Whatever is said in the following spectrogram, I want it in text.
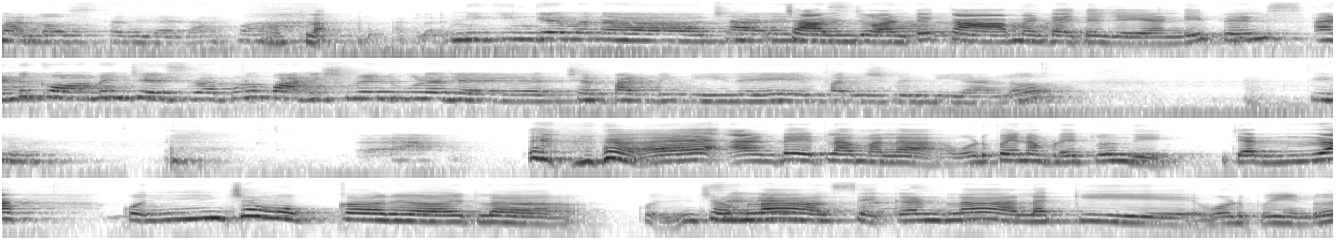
మళ్ళీ వస్తుంది కదా. అట్లా. అట్లా. మీకు ఇంకేమైనా ఛాలెంజ్ ఛాలెంజ్ అంటే కామెంట్ అయితే చేయండి ఫ్రెండ్స్ అండ్ కామెంట్ చేసినప్పుడు పనిష్మెంట్ కూడా చెప్పండి మీరే ఏం పనిష్మెంట్ ఇవ్వాలో తిను. అంటే ఇట్లా మళ్ళా? ఓడిపోయినప్పుడు ఎట్లుంది? జర్ర. కొంచెం ఒక్క ఇట్లా కొంచెంలా సెకండ్లా లక్కీ ఓడిపోయిండు.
